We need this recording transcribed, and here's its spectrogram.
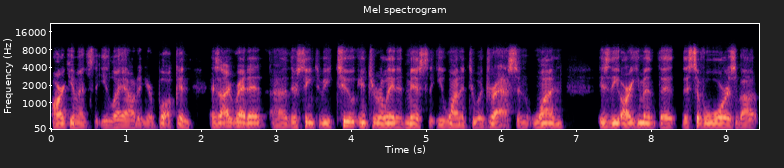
arguments that you lay out in your book. And as I read it, uh, there seemed to be two interrelated myths that you wanted to address. And one is the argument that the Civil War is about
